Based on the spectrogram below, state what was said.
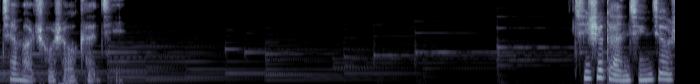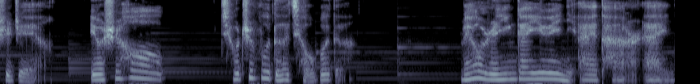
这么触手可及。其实感情就是这样，有时候求之不得，求不得。没有人应该因为你爱他而爱你。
